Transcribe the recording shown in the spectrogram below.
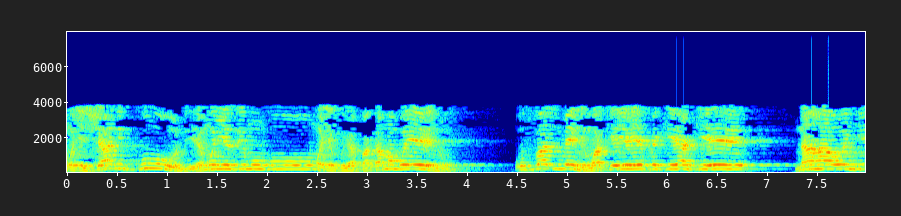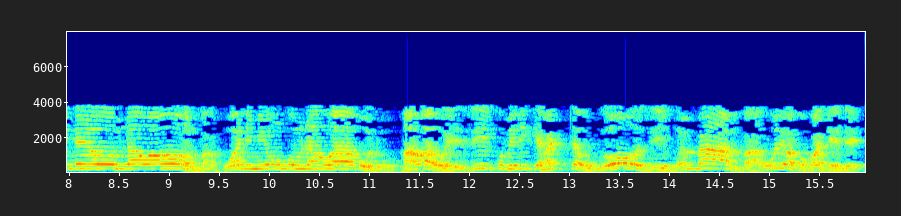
mwenye shani kuu ndiye mwenyezi mungu mwenye kuyapanga mambo yenu. Ufalmeni wake yeye peke yake na hao wengineo mnawaomba kuwa ni miungu mnaowaabudu hawawezi kumiliki hata ugozi mwembamba ule wakokwatende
